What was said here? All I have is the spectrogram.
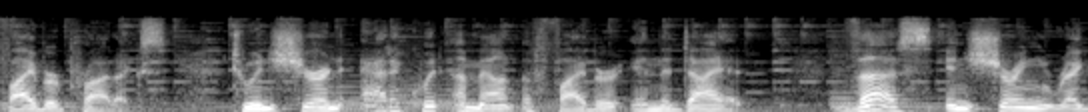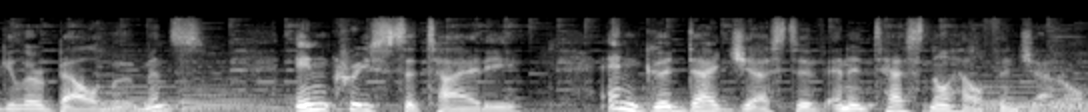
fiber products to ensure an adequate amount of fiber in the diet, thus ensuring regular bowel movements, increased satiety, and good digestive and intestinal health in general.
